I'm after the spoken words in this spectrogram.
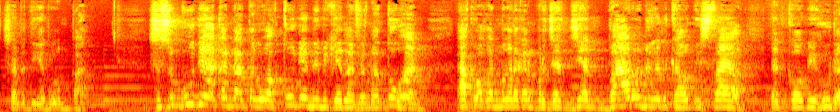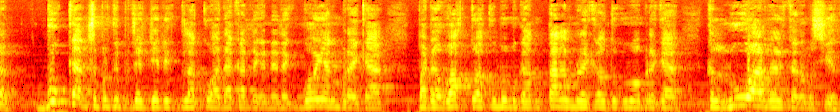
sampai 34. Sesungguhnya akan datang waktunya demikianlah firman Tuhan. Aku akan mengadakan perjanjian baru dengan kaum Israel dan kaum Yehuda. Bukan seperti perjanjian yang telah kuadakan dengan nenek moyang mereka pada waktu aku memegang tangan mereka untuk membawa mereka keluar dari tanah Mesir.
